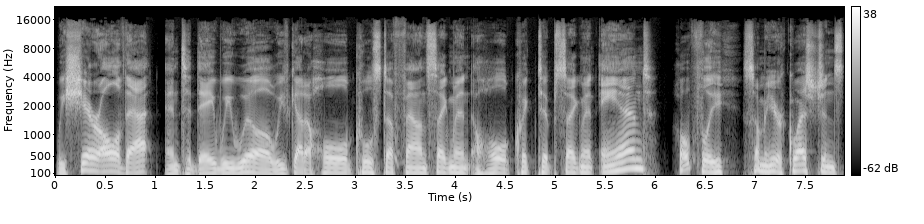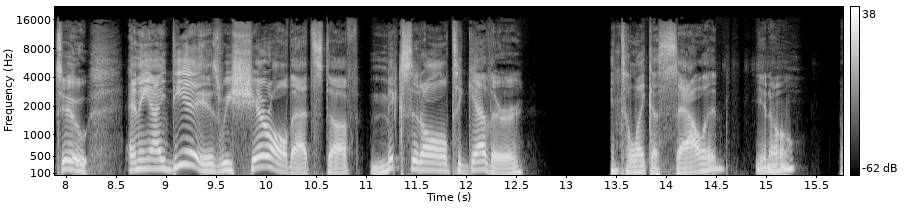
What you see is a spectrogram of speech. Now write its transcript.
We share all of that, and today we will. We've got a whole cool stuff found segment, a whole quick tip segment, and hopefully some of your questions too. And the idea is we share all that stuff, mix it all together into like a salad, you know,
